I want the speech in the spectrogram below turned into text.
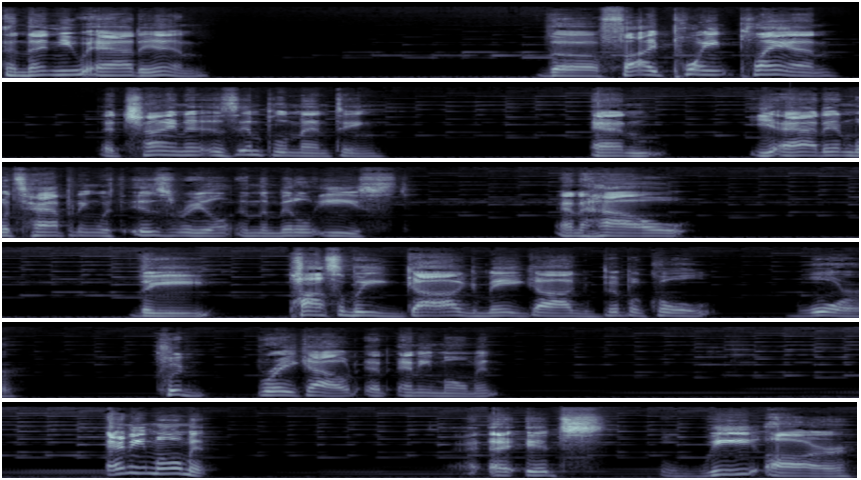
And then you add in the five point plan that China is implementing, and you add in what's happening with Israel in the Middle East and how the possibly Gog Magog biblical war could break out at any moment. Any moment. It's, we are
